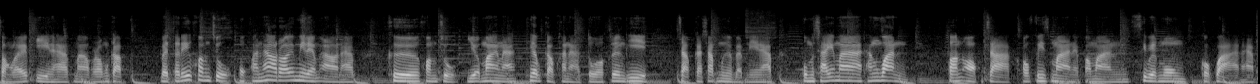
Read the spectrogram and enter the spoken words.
2 0 0 fe นะครับ มาพร้อมกับ แบตเตอรี่ความจุ 6,500 มิลลิแอมป์อนะครับ คือความจุเยอะมากนะ เทียบกับขนาดตัวเครื่องที่จับกระชับมือแบบนี้นะครับ ผมใช้มาทั้งวันตอนออกจากออฟฟิศมาเนี่ยประมาณ 11โมงกว่าๆนะครับ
